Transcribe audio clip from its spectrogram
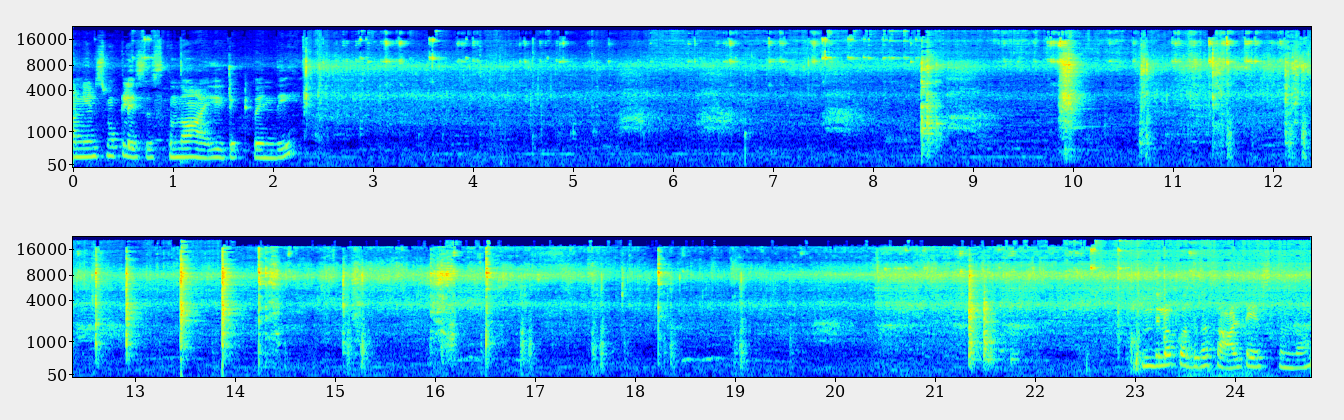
ఆనియన్స్ ముక్కలు వేసేసుకుందాం. ఆయిల్ ఇటెక్కిపోయింది ఇందులో కొద్దిగా సాల్ట్ వేసుకుందాం.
